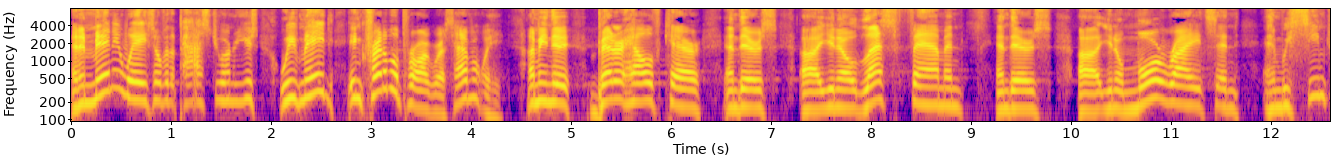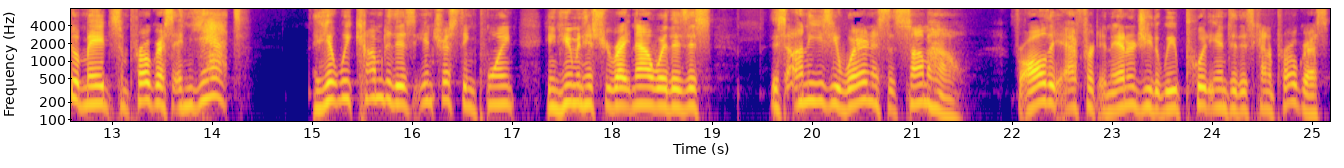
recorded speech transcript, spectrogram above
And in many ways, over the past 200 years, we've made incredible progress, haven't we? I mean, there's better health care, and there's, uh, you know, less famine, and there's, uh, you know, more rights, and, and we seem to have made some progress. And yet, and yet we come to this interesting point in human history right now where there's this, this uneasy awareness that somehow, for all the effort and energy that we put into this kind of progress,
